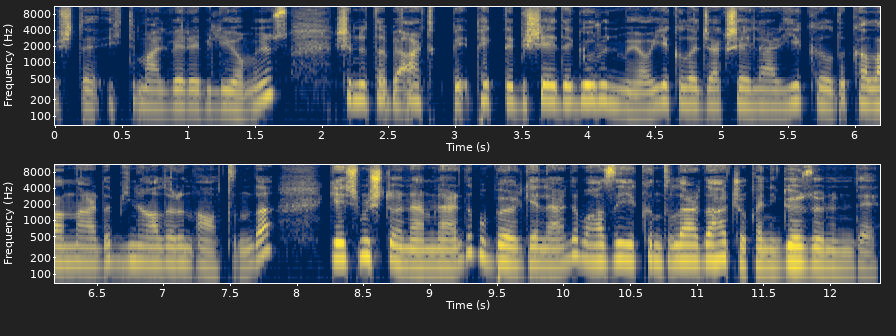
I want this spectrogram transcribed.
işte ihtimal verebiliyor muyuz? Şimdi tabii artık pek de bir şey de görünmüyor. Yıkılacak şeyler yıkıldı. Kalanlar da binaların altında. Geçmiş dönemlerde bu bölgelerde bazı yıkıntılar daha çok hani göz önünde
